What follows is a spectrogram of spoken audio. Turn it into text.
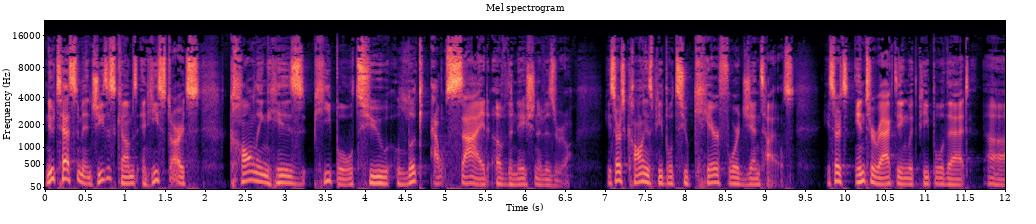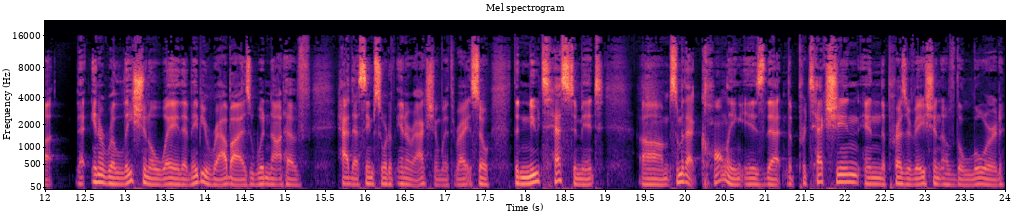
New Testament, Jesus comes and he starts calling his people to look outside of the nation of Israel. He starts calling his people to care for Gentiles. He starts interacting with people that, uh, that in a relational way that maybe rabbis would not have had that same sort of interaction with, right? So the New Testament, um, some of that calling is that the protection and the preservation of the Lord,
